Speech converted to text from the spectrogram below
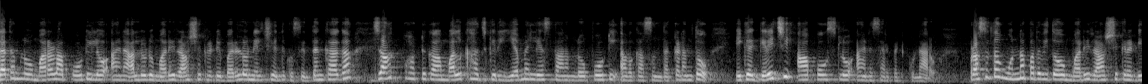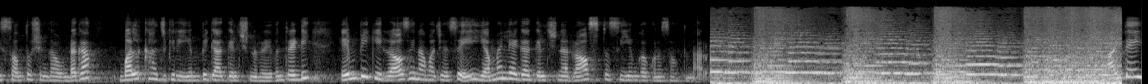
గతంలో మరలా పోటీలో ఆయన అల్లుడు మరి రాజశేఖర రెడ్డి బరిలో నిలిచేందుకు సిద్ధం కాగా జాక్ పాటుగా మల్కాజ్గిరి ఎమ్మెల్యే స్థానంలో పోటీ అవకాశం దక్కడంతో ఇక గెలిచి ఆ పోస్టులో ఆయన సరిపెట్టుకున్నారు. ప్రస్తుతం ఉన్న పదవితో మరి రాజశేఖర రెడ్డి సంతోషంగా ఉండగా మల్కాజ్గిరి ఎంపీగా గెలిచిన రేవంత్ రెడ్డి ఎంపీకి రాజీనామా చేసి ఎమ్మెల్యేగా గెలిచిన రాష్ట్ర సీఎంగా కొనసాగుతున్నారు. అయితే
